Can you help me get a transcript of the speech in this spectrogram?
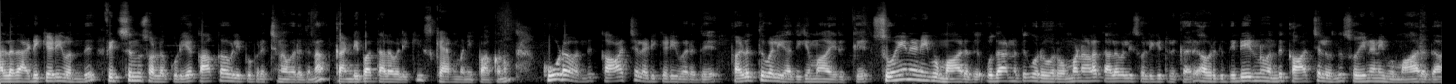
அல்லது அடிக்கடி வந்து ஃபிட்ஸ்னு சொல்லக்கூடிய காக்கா விழிப்பு பிரச்சனை வருதுன்னா கண்டிப்பா தலைவலிக்கு ஸ்கேன் பண்ணி பார்க்கணும். கூட வந்து காய்ச்சல் அடிக்கடி வருது கழுத்து வலி அதிகமா இருக்கு சுயநினைவு மாறுது. உதாரணத்துக்கு ஒரு ரொம்ப நாளா தலைவலி சொல்லிக்கிட்டு இருக்காரு அவருக்கு திடீர்னு வந்து காய்ச்சல் வந்து சுயநினைவு மாறுதா?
